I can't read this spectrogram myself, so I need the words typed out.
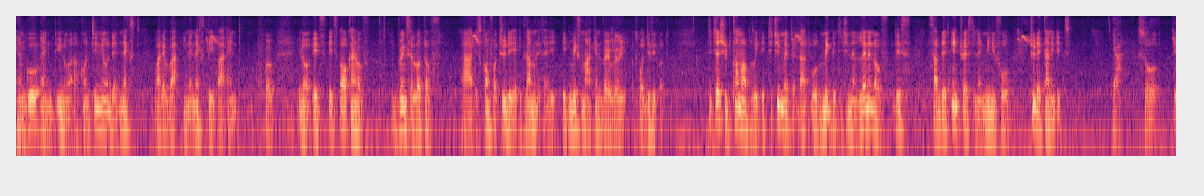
and go and you know uh, continue the next whatever in the next paper and well you know it's it's all kind of it brings a lot of uh, discomfort to the examiners and it, it makes marking very very course, difficult. Teachers should come up with a teaching method that will make the teaching and learning of this subject interesting and meaningful to the candidates. Yeah. So uh,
